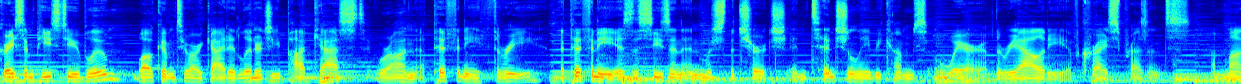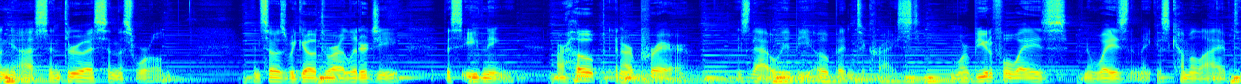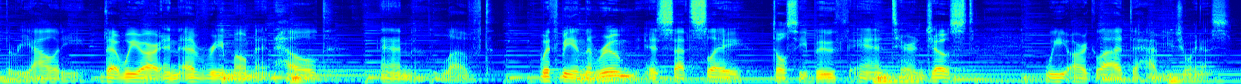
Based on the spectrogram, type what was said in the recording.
Grace and peace to you, Bloom. Welcome to our guided liturgy podcast. We're on Epiphany 3. Epiphany is the season in which the church intentionally becomes aware of the reality of Christ's presence among us and through us in this world. And so, as we go through our liturgy this evening, our hope and our prayer is that we be open to Christ in more beautiful ways, in ways that make us come alive to the reality that we are in every moment held and loved. With me in the room is Seth Slay, Dulcie Booth, and Taryn Jost. We are glad to have you join us.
